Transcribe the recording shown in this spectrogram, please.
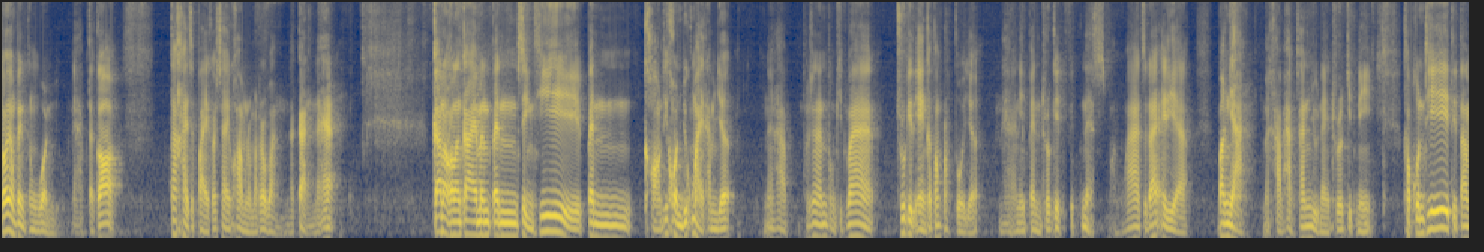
ก็ยังเป็นกังวลอยู่นะครับ แต่ก็ถ้าใครจะไปก็ใช้ความระมัดระวังนะกันนะฮะการออกกำลังกายมันเป็นสิ่งที่เป็นของที่คนยุคใหม่ทำเยอะนะครับ เพราะฉะนั้นผมคิดว่าธุรกิจเองก็ต้องปรับตัวเยอะนะฮะนี่เป็นธุรกิจฟิตเนสหวังว่าจะได้ไอเดียบางอย่างนะครับ หากท่านอยู่ในธุรกิจนี้ ขอบคุณที่ติดตาม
